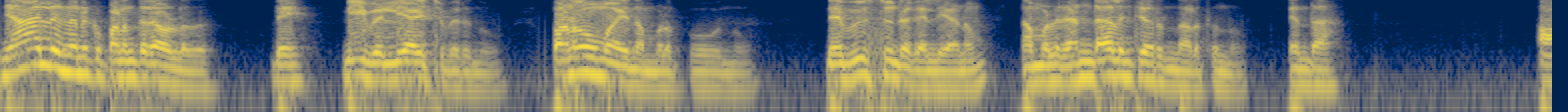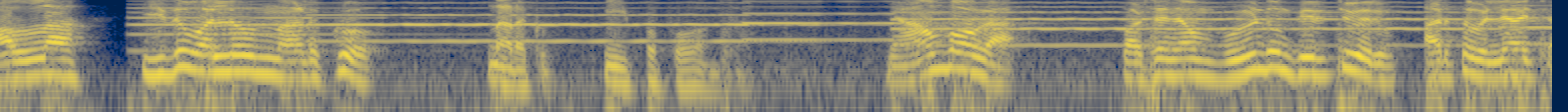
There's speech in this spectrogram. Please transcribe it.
ഞാനല്ലേ നിനക്ക് പണം തരാനുള്ളത്? ദേ നീ വെള്ളിയാഴ്ച വരുന്നു. പണവുമായി നമ്മൾ പോകുന്നു. നബീസിന്റെ കല്യാണം നമ്മൾ രണ്ടാളും ചേർന്ന് നടത്തുന്നു. എന്താ? അല്ല ഇത് വല്ലതും നടക്കുവോ? നടക്കും. നീ ഇപ്പൊ പോവാം സാർ ഞാൻ പോകാം. പക്ഷെ ഞാൻ വീണ്ടും തിരിച്ചു വരും. അടുത്ത വെള്ളിയാഴ്ച.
